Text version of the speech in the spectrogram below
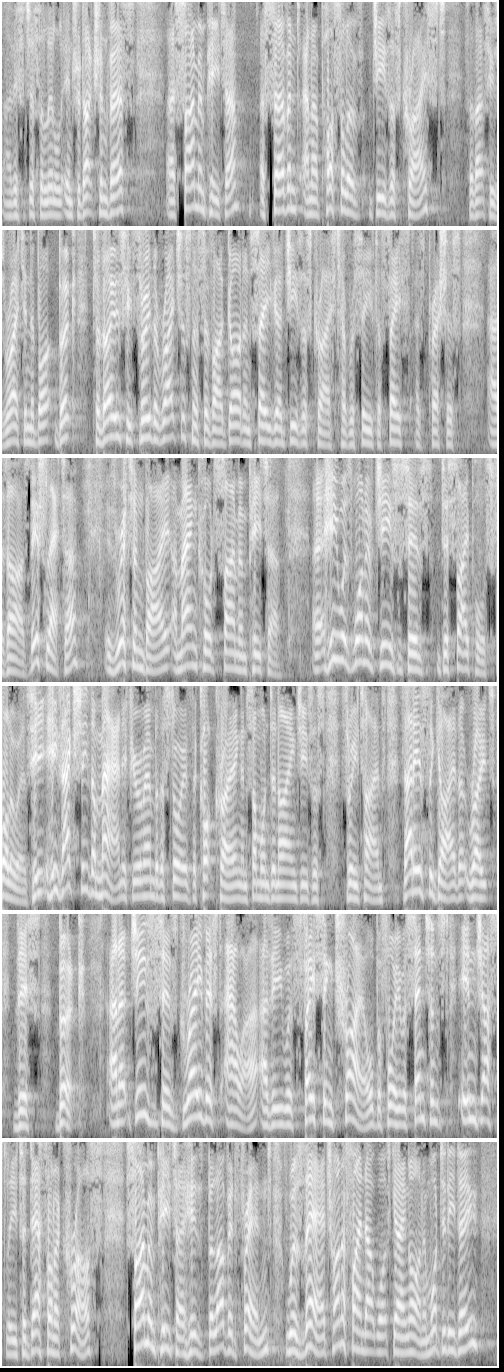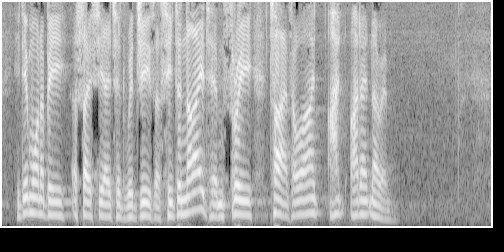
Uh, this is just a little introduction verse. Uh, Simon Peter, a servant and apostle of Jesus Christ, so that's who's writing the book, to those who through the righteousness of our God and Saviour Jesus Christ have received a faith as precious as ours. This letter is written by a man called Simon Peter. Uh, he was one of Jesus' disciples, followers. He, he's actually the man, if you remember the story of the cock crowing and someone denying Jesus three times, that is the guy that wrote this book. And at Jesus' gravest hour, as he was facing trial before he was sentenced unjustly to death on a cross, Simon Peter, his beloved friend, was there trying to find out what's going on. And what did he do? He didn't want to be associated with Jesus. He denied him three times. Oh, I, I, I don't know him.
